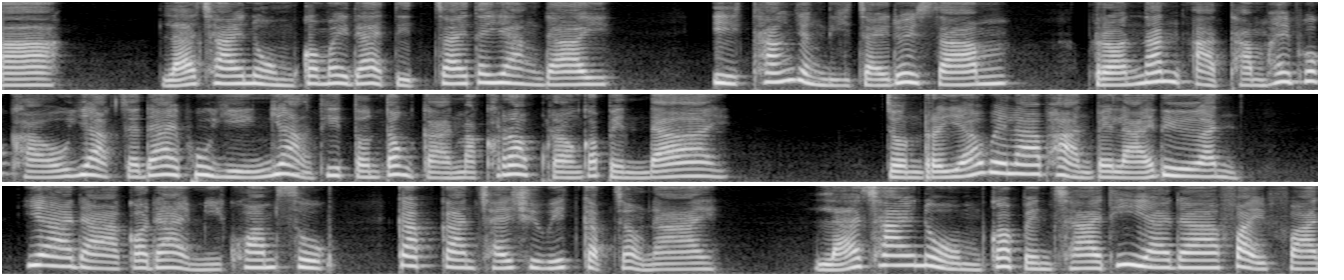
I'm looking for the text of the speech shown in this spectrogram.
มา และชายหนุ่มก็ไม่ได้ติดใจแต่อย่างใด อีกทั้งยังดีใจด้วยซ้ำ เพราะนั่นอาจทำให้พวกเขาอยากจะได้ผู้หญิงอย่างที่ตนต้องการมาครอบครองก็เป็นได้ จนระยะเวลาผ่านไปหลายเดือน ยาดาก็ได้มีความสุขกับการใช้ชีวิตกับเจ้านาย และชายหนุ่มก็เป็นชายที่ยาดาใฝ่ฝัน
